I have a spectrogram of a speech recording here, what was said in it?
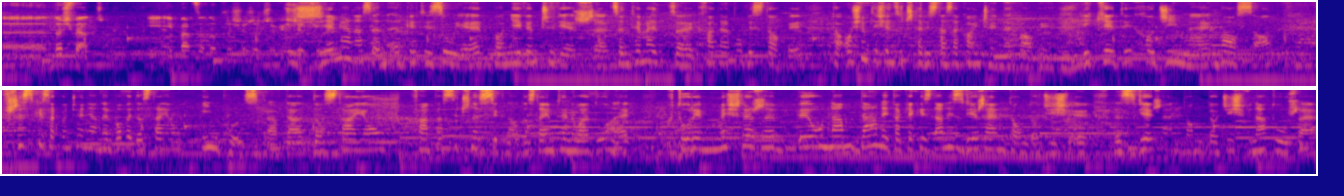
e, doświadczam. I, I bardzo dobrze się rzeczywiście czuję. Ziemia nas energetyzuje, bo nie wiem, czy wiesz, że centymetr kwadratowy stopy to 8400 zakończeń nerwowych. I kiedy chodzimy boso, wszystkie zakończenia nerwowe dostają impuls, prawda? Dostają fantastyczny sygnał, dostają ten ładunek, który myślę, że był nam dany, tak jak jest dany zwierzętom do dziś, y, zwierzętom do dziś w naturze.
